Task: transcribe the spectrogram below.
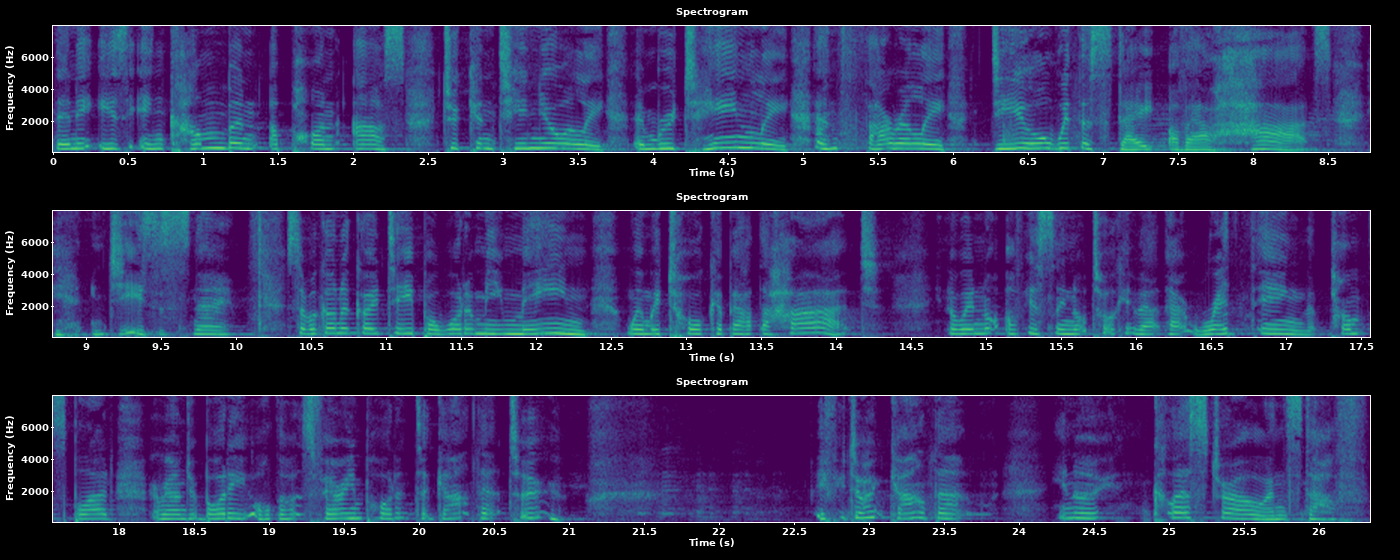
then it is incumbent upon us to continually and routinely and thoroughly deal with the state of our hearts in Jesus' name. So we're going to go deeper. What do we mean when we talk about the heart? You know, we're not obviously not talking about that red thing that pumps blood around your body, although it's very important to guard that too. If you don't guard that, you know, cholesterol and stuff.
